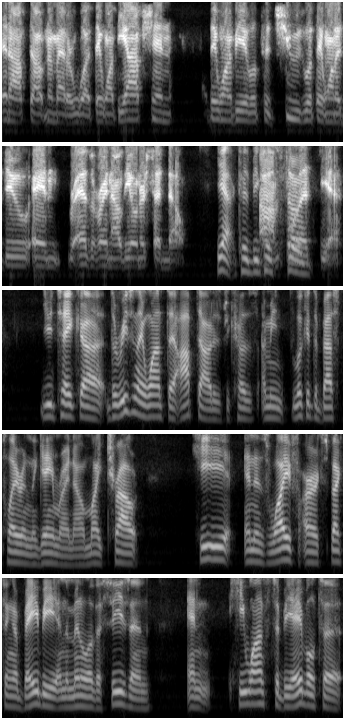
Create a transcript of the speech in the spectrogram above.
an opt out no matter what. They want the option. They want to be able to choose what they want to do. And as of right now, the owner said no. Yeah, cause, because um, so for, yeah you take uh, the reason they want the opt out is because I mean, look at the best player in the game right now, Mike Trout. He and his wife are expecting a baby in the middle of the season, and he wants to be able to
